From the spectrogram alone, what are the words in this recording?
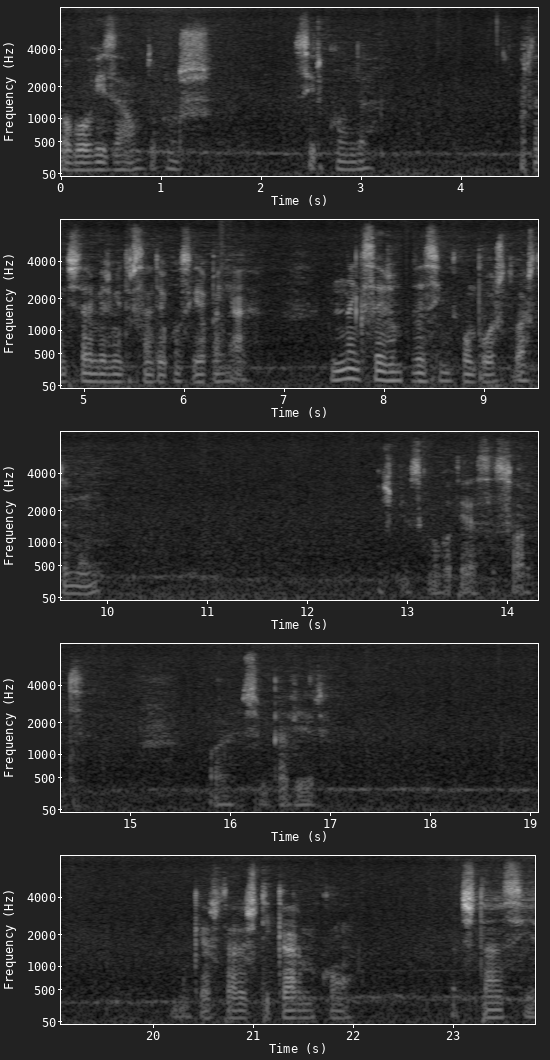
uma boa visão do que nos circunda. Portanto isto era mesmo interessante eu conseguir apanhar nem que seja um pedacinho de composto, basta-me um. Mas penso que não vou ter essa sorte. Ora, deixa-me cá ver. Não quero estar a esticar-me com a distância.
